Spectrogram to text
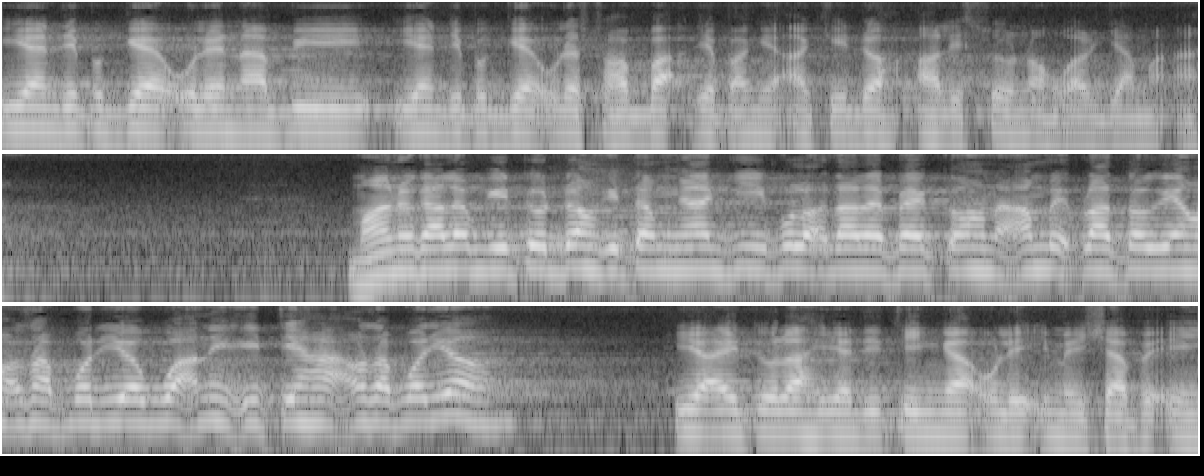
yang dipegang oleh Nabi yang dipegang oleh sahabat dia panggil akidah ahli sunnah wal jamaah mana kalau begitu dah kita mengaji pula dalam pekoh nak ambil pelatori yang siapa dia buat ni itihad siapa dia? Iaitulah yang ditinggal oleh Imam Syafi'i.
